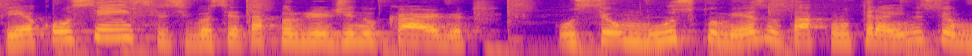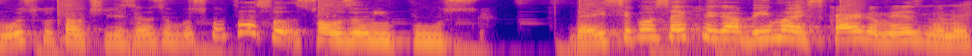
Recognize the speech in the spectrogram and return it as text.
tenha consciência, se você tá progredindo carga o seu músculo mesmo, tá contraindo o seu músculo, tá utilizando o seu músculo, não tá só, só usando impulso. Daí você consegue pegar bem mais carga mesmo, né?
